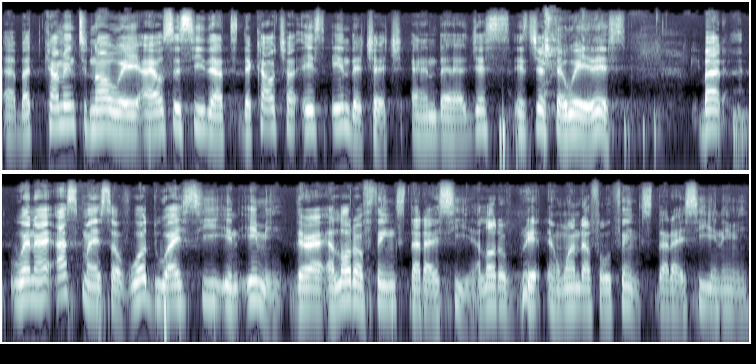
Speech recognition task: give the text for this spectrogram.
uh, but coming to Norway, I also see that the culture is in the church, and uh, just it's just the way it is. But when I ask myself, what do I see in Imi? There are a lot of things that I see, a lot of great and wonderful things that I see in Imi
